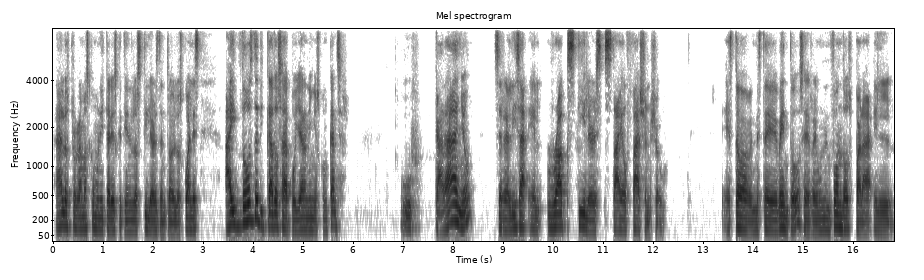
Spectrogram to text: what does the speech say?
a los programas comunitarios que tienen los Steelers, dentro de los cuales hay dos dedicados a apoyar a niños con cáncer. Cada año se realiza el Rock Steelers Style Fashion Show. Esto, en este evento se reúnen fondos para el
